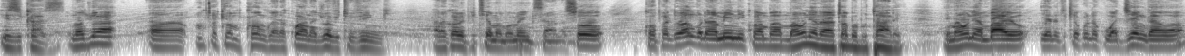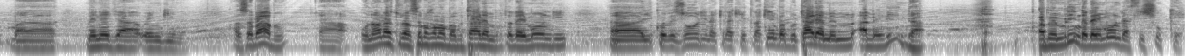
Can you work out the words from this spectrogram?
hizi kazi. Unajua uh, mtu akiwa mkongwe anakuwa anajua vitu vingi, anakuwa amepitia mambo mengi sana. So kwa upande wangu naamini kwamba maoni anayotoa Babu Tale ni maoni ambayo yanatakiwa kwenda kuwajenga hawa mameneja wengine, kwa sababu uh, unaona tunasema kama Babu Tale amekuta Diamond uh, yuko vizuri na kila kitu, lakini Babu Tale amem, amelinda amemlinda Diamond asishuke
